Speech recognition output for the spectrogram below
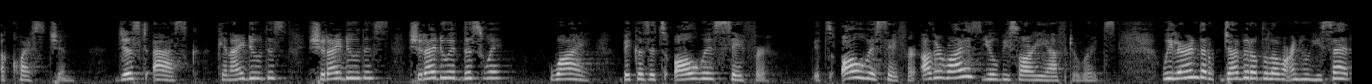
a question. Just ask, can I do this? Should I do this? Should I do it this way? Why? Because it's always safer. It's always safer. Otherwise, you'll be sorry afterwards. We learned that Jabir radiallahu anhu, he said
